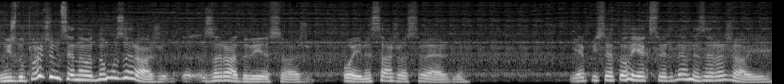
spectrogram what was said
Між прочим, це на одному заражу, зарадові я сажу. Ой, не сажу, а свердлю. Я після того, як свердлив, не заражав її.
